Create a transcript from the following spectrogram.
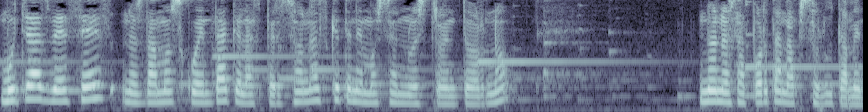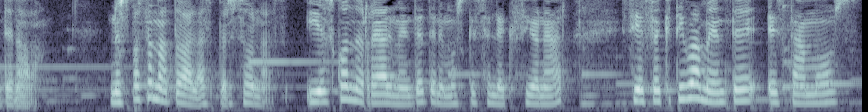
Muchas veces nos damos cuenta que las personas que tenemos en nuestro entorno no nos aportan absolutamente nada. Nos pasan a todas las personas y es cuando realmente tenemos que seleccionar si efectivamente estamos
